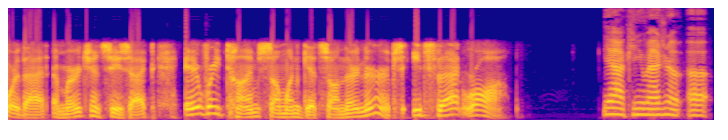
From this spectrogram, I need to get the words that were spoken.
for that Emergencies Act every time someone gets on their nerves. It's that raw. Yeah, can you imagine a, a,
